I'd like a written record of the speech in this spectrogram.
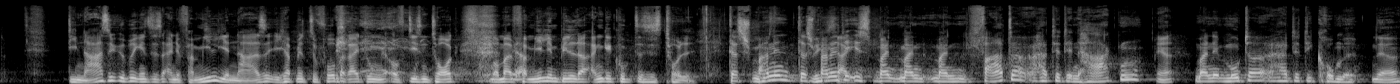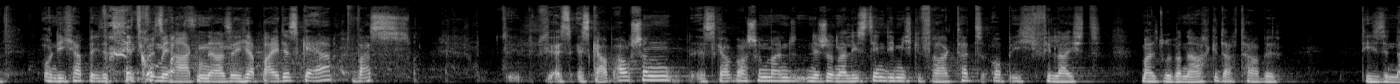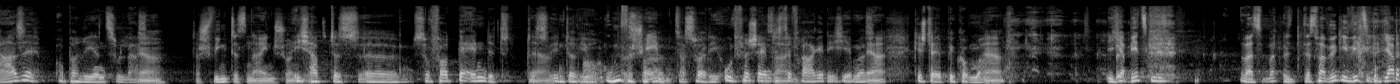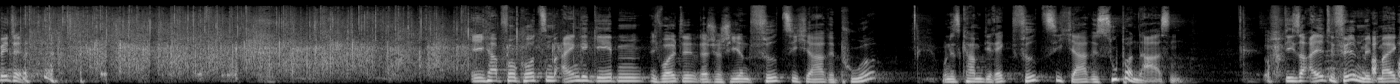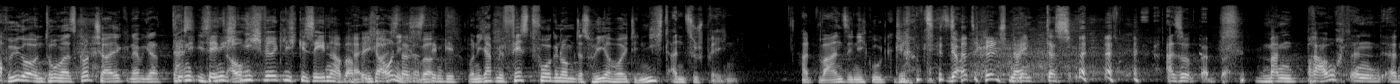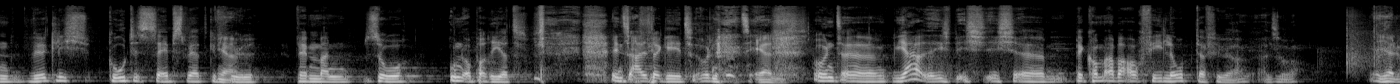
Die Nase übrigens ist eine Familiennase. Ich habe mir zur Vorbereitung auf diesen Talk nochmal Familienbilder angeguckt. Das ist toll. Das, Spannend, das Spannende ist, mein, mein, mein Vater hatte den Haken, Ja. meine Mutter hatte die Krumme. Ja. Und ich habe jetzt eine krumme. Hakennase. Ich habe beides geerbt, was es, es, gab auch schon, es gab auch schon mal eine Journalistin, die mich gefragt hat, ob ich vielleicht mal drüber nachgedacht habe, diese Nase operieren zu lassen. Ja, da schwingt das Nein schon. Ich habe das äh, sofort beendet, das ja. Interview. Oh, unverschämt. Das war, das war, die unverschämteste Frage, die ich jemals ja. gestellt bekommen habe. Ich habe jetzt was, das war wirklich witzig. Ja, bitte. Ich habe vor kurzem eingegeben, ich wollte recherchieren, 40 Jahre pur. Und es kam direkt 40 Jahre Supernasen. Dieser alte Film mit Mike Krüger und Thomas Gottschalk. Ich gedacht, das den, ist den ich auch, nicht wirklich gesehen habe, aber ja, ich, ich, auch weiß, nicht. Dass aber, es den gibt. Und ich habe mir fest vorgenommen, das hier heute nicht anzusprechen. Hat wahnsinnig gut geklappt. Ja, nein, das, also man braucht ein, ein wirklich gutes Selbstwertgefühl, ja. wenn man so unoperiert ins Alter geht. Und, ehrlich. Und äh, ja, ich, ich, ich äh, bekomme aber auch viel Lob dafür. Also. Ja,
